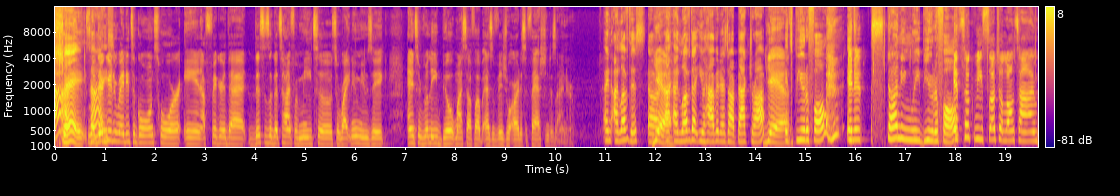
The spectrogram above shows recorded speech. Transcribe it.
Ashe. that. So they're getting ready to go on tour, and I figured that this is a good time for me to to write new music and to really build myself up as a visual artist a fashion designer. And I love this. Uh, Yeah. I, I love that you have it as our backdrop. Yeah. It's beautiful. And it Stunningly beautiful. it took me such a long time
